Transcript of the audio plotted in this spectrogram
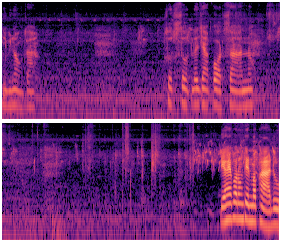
นี่พี่น้องจ้า สดๆเลยจ้าปลอดสารเนาะเดี๋ยวให้พ่อลงเทนมาผ่าดู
